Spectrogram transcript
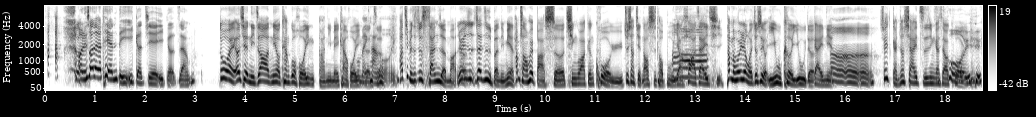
哦，你说那个天敌一个接一个这样吗？对，而且你知道，你有看过火影啊？你没看《火影忍者》？他基本上就是三人嘛，因为日在日本里面，他们常常会把蛇、青蛙跟阔鱼，就像剪刀石头布一样画在一起。他们会认为就是有一物克一物的概念。嗯嗯嗯。所以感觉下一只应该是要阔鱼。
